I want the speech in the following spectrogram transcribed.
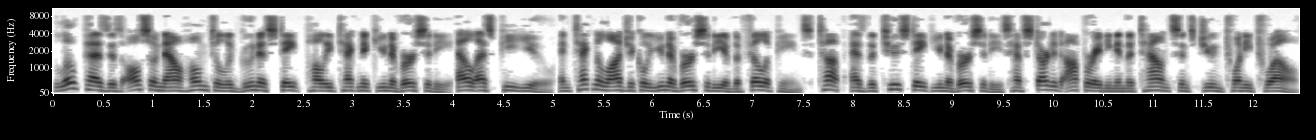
Lopez is also now home to Laguna State Polytechnic University LSPU, and Technological University of the Philippines TUP, as the two state universities have started operating in the town since June 2012.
